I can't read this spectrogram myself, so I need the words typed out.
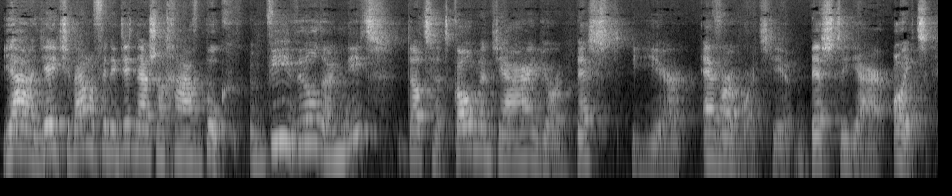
ja, jeetje, waarom vind ik dit nou zo'n gaaf boek? Wie wil er niet dat het komend jaar your best year ever wordt? Je beste jaar ooit.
